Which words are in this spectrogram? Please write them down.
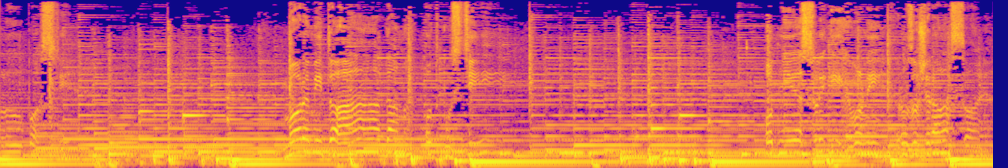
hlúposti. More mi to hádam odpustí. Odniesli ich vlny, rozožrala soň.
